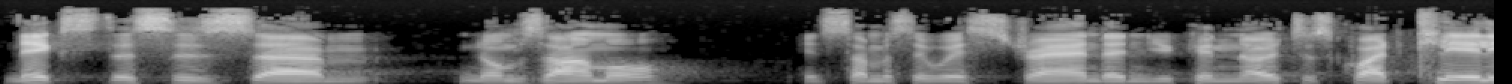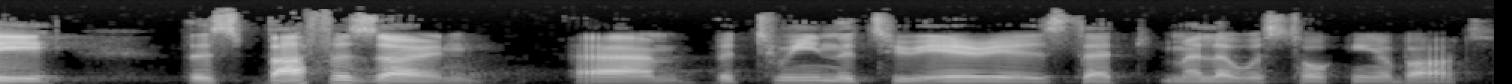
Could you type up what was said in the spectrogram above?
Next, this is um, Nomzamo in Somerset West Strand, and you can notice quite clearly this buffer zone um, between the two areas that Miller was talking about.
